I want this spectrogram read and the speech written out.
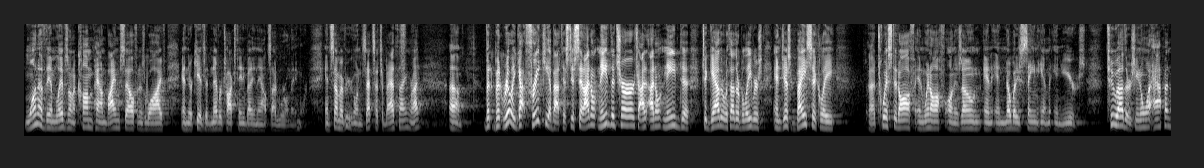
One of them lives on a compound by himself and his wife and their kids and never talks to anybody in the outside world anymore. And some of you are going, is that such a bad thing, right? Um, but, but really got freaky about this. Just said, I don't need the church. I, I don't need to, to gather with other believers. And just basically uh, twisted off and went off on his own, and, and nobody's seen him in years. Two others, you know what happened?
